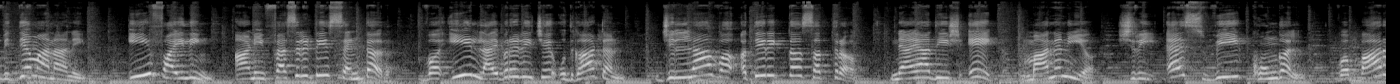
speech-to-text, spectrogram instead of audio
विद्यमानाने ई फायलिंग आणि फॅसिलिटी सेंटर व ई लायब्ररीचे उद्घाटन जिल्हा व अतिरिक्त सत्र न्यायाधीश एक माननीय श्री एस व्ही खोंगल व bar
